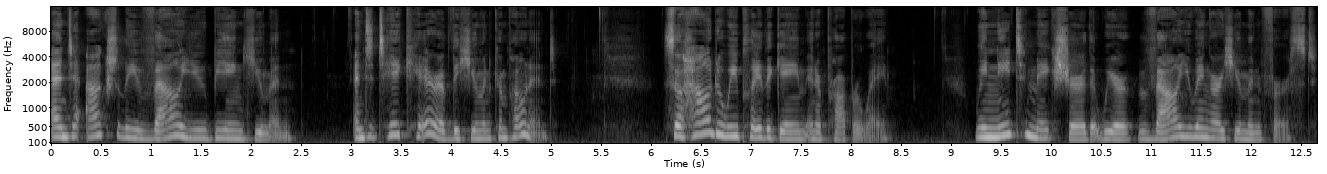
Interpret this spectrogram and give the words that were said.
and to actually value being human and to take care of the human component. So, how do we play the game in a proper way? We need to make sure that we are valuing our human first.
